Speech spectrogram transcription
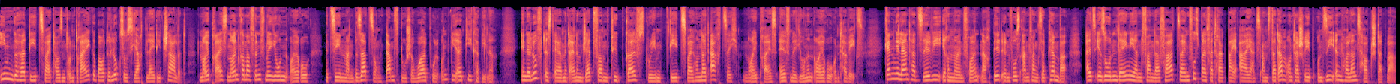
Ihm gehört die 2003 gebaute Luxusjacht Lady Charlotte. Neupreis 9,5 Millionen Euro mit zehn Mann Besatzung, Dampfdusche, Whirlpool und VIP-Kabine. In der Luft ist er mit einem Jet vom Typ Gulfstream G280, Neupreis 11 Millionen Euro unterwegs. Kennengelernt hat Sylvie ihren neuen Freund nach Bildinfos Anfang September, als ihr Sohn Damien van der Vaart seinen Fußballvertrag bei Ajax Amsterdam unterschrieb und sie in Hollands Hauptstadt war.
